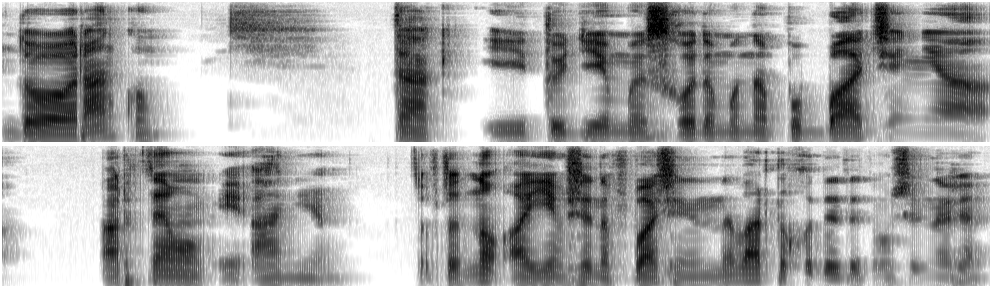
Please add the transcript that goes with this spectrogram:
до ранку. Так, і тоді ми сходимо на побачення Артемом і Анією. Тобто, ну, а їм ще на побачення не варто ходити, тому що вони вже.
